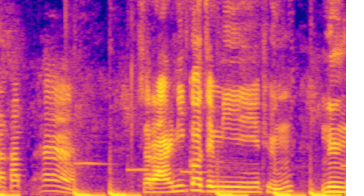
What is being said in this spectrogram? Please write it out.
นะครับอ่าฉลากนี้ก็จะมีถึงหนึ่ง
